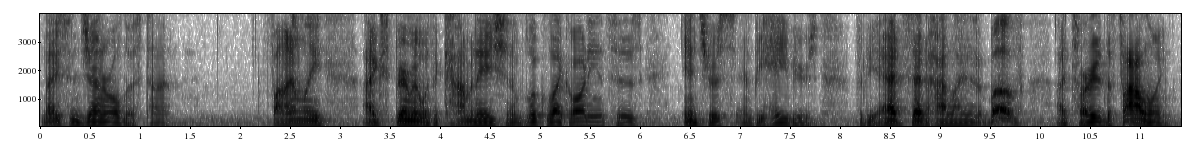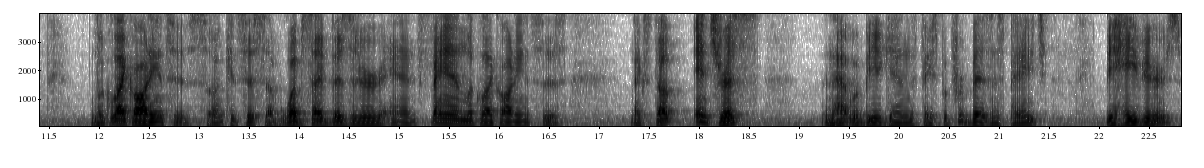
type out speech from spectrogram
Nice and general this time. Finally, I experiment with a combination of lookalike audiences interests, and behaviors. For the ad set highlighted above, I targeted the following lookalike audiences. So it consists of website visitor and fan lookalike audiences. Next up, interests, and that would be again the Facebook for Business page. Behaviors,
